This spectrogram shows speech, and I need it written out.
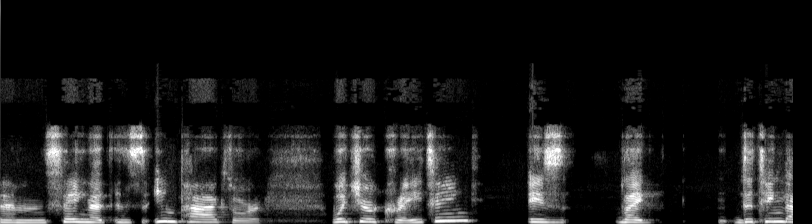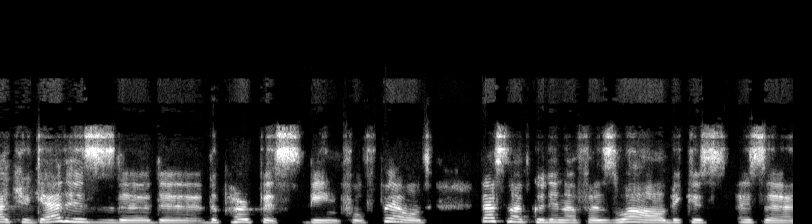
um, saying that it's impact or what you're creating is like the thing that you get is the the the purpose being fulfilled. That's not good enough as well because as uh,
